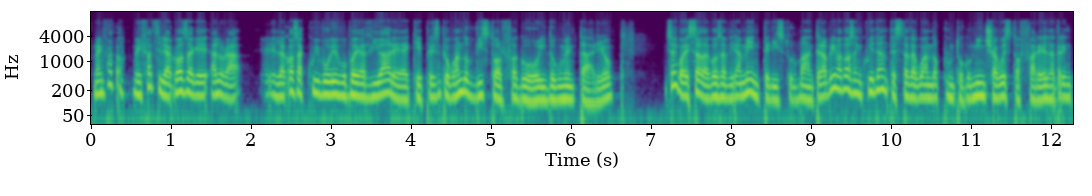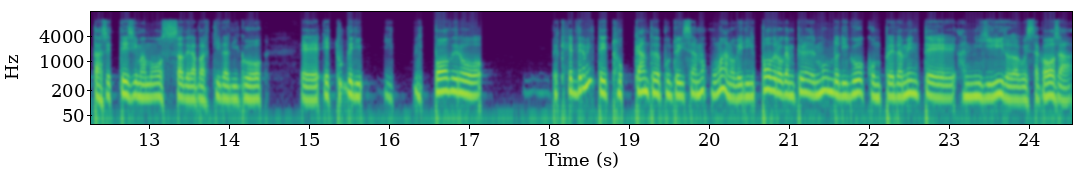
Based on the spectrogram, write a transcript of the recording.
ma, infatti, ma, infatti, la cosa che. Allora, eh, la cosa a cui volevo poi arrivare è che, per esempio, quando ho visto AlphaGo, il documentario, sai qual è stata la cosa veramente disturbante? La prima cosa inquietante è stata quando appunto comincia questo a fare la 37esima mossa della partita di Go eh, e tu vedi il, il povero perché è veramente toccante dal punto di vista umano. Vedi il povero campione del mondo di Go completamente annichilito da questa cosa,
